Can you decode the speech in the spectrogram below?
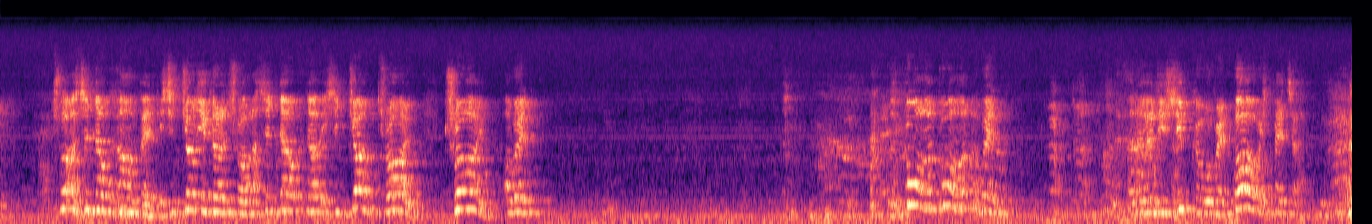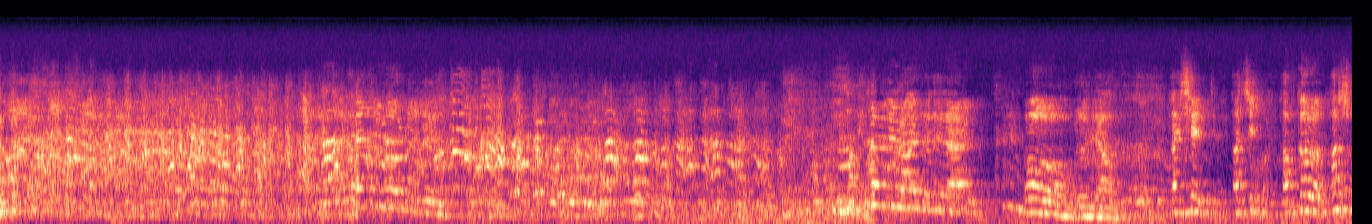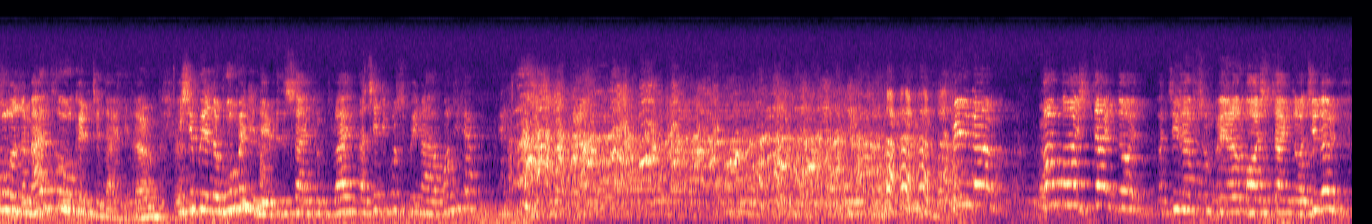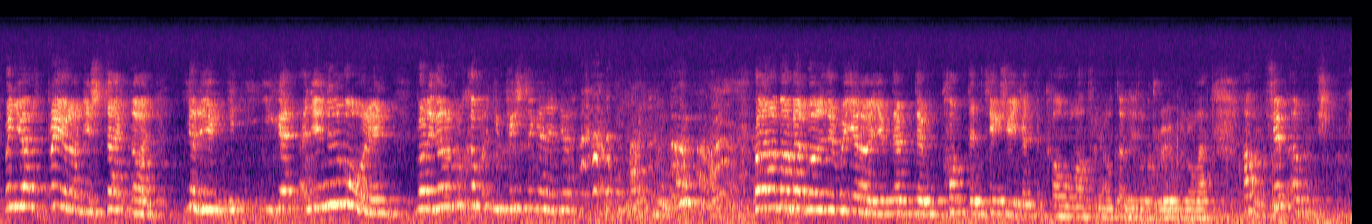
Try. I said, no, I can't, Ben. He said, Johnny, you've got to try. I said, no, no. He said, John, try, try. I went, he said, go on, go on. I went, and I heard his zip go. I went, whoa, it's better. better already. Very right, then, you know. Oh, bloody hell. I said, I said, I've got a, I swallowed a mouth organ today, you know. He said, we had a woman in here with the same complaint. I said, it must have been our Monica. but you know, on my steak night, I did have some beer on my stag night. You know, when you have beer on your stag night, you know, you, you, you get, and in the morning, well, you got to look up and you pissed again, and you. well, I'm, I'm at one of them, you know, you, them, them content things where you get the coal off and all the little broom and all that. I, trip, I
